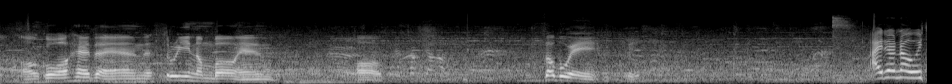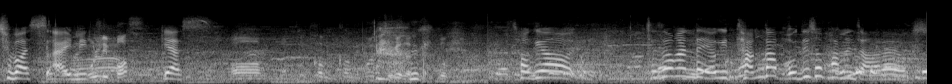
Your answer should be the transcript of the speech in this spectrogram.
Uh, go ahead and three number and uh, subway, please. I don't know which bus I need. Only bus? Yes. Uh, come, come together. Go. 저기요. 죄송한데 여기 장갑 어디서 파는지 알아요 혹시?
